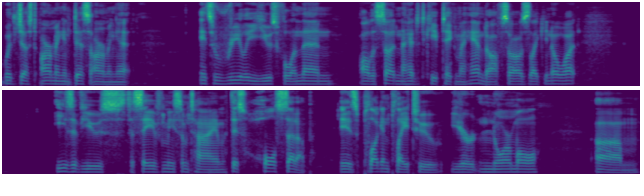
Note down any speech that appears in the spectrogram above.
with just arming and disarming it. It's really useful, and then all of a sudden I had to keep taking my hand off, so I was like, you know what? Ease of use to save me some time. This whole setup is plug and play to your normal um,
